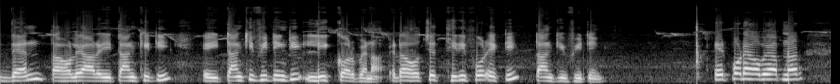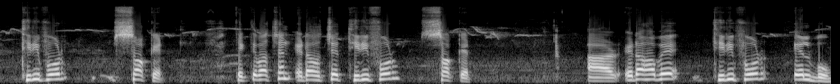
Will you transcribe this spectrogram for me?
দেন, তাহলে আর এই টাঙ্কিটি, এই টাঙ্কি ফিটিংটি লিক করবে না। এটা হচ্ছে থ্রি ফোর একটি টাঙ্কি ফিটিং। এরপরে হবে আপনার থ্রি ফোর সকেট। দেখতে পাচ্ছেন, এটা হচ্ছে থ্রি ফোর সকেট। আর এটা হবে three four elbow.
